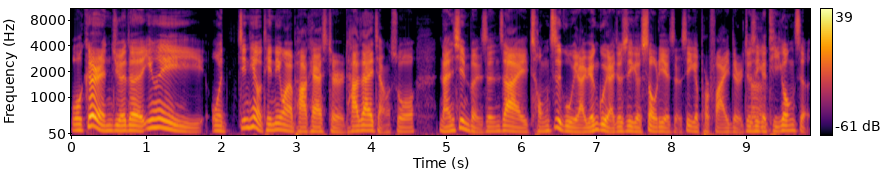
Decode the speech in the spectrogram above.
我个人觉得，因为我今天有听另外 podcaster，他在讲说。男性本身在从自古以来、远古以来就是一个狩猎者，是一个 provider，就是一个提供者，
